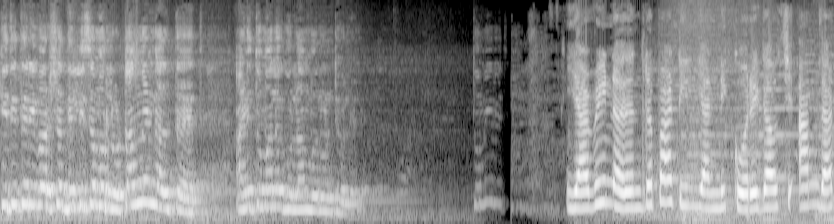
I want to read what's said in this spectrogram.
कितीतरी वर्ष दिल्लीसमोर लोटांगण घालतायत आणि तुम्हाला गुलाम बनवून ठेवलेले. तुम्ही यावेळी नरेंद्र पाटील यांनी कोरेगावचे आमदार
